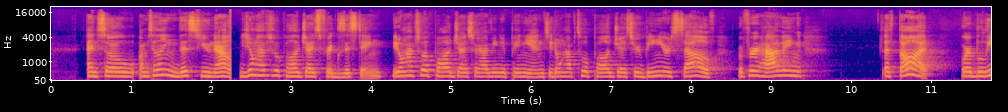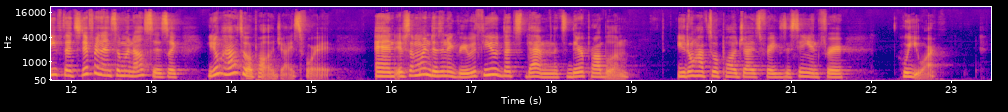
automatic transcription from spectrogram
And so I'm telling this you now. You don't have to apologize for existing. You don't have to apologize for having opinions. You don't have to apologize for being yourself or for having a thought or a belief that's different than someone else's. Like, you don't have to apologize for it. And if someone doesn't agree with you, that's them, that's their problem. You don't have to apologize for existing and for who you are.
